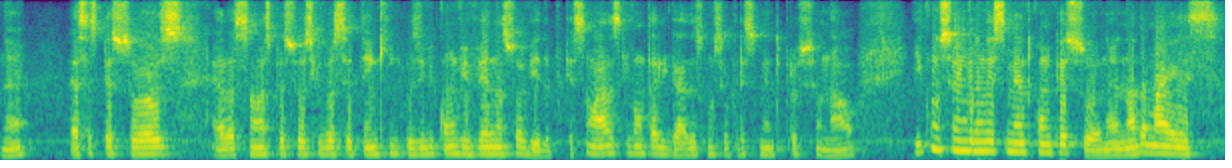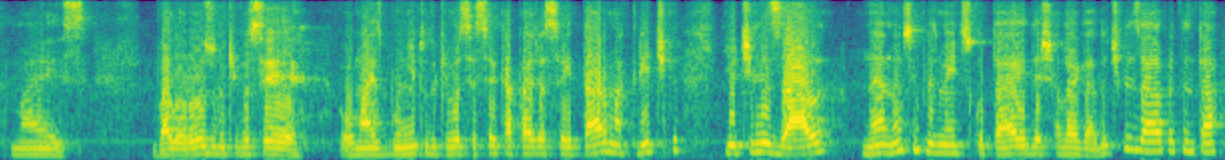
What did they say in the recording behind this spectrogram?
né? essas pessoas, elas são as pessoas que você tem que inclusive conviver na sua vida, porque são elas que vão estar ligadas com o seu crescimento profissional e com o seu engrandecimento como pessoa, né? Nada mais mais valoroso do que você ou mais bonito do que você ser capaz de aceitar uma crítica e utilizá-la, né? Não simplesmente escutar e deixar largado, utilizá-la para tentar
